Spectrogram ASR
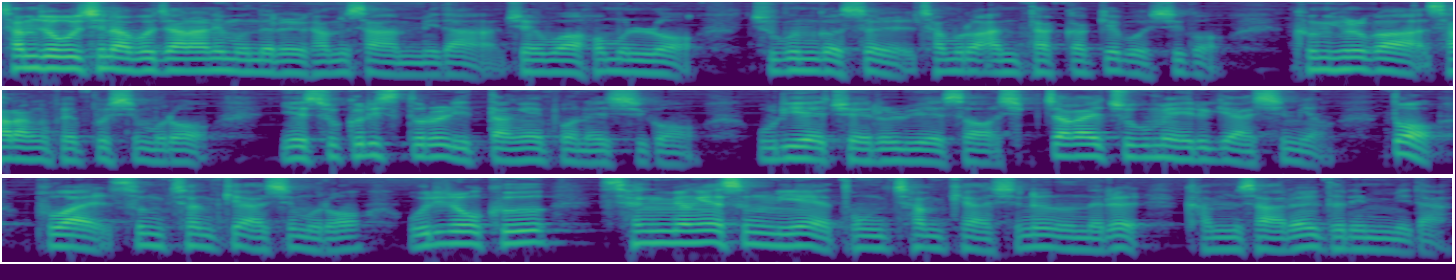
참 좋으신 아버지 하나님 은혜를 감사합니다. 죄와 허물로 죽은 것을 참으로 안타깝게 보시고 긍휼과 사랑 베푸심으로 예수 그리스도를 이 땅에 보내시고 우리의 죄를 위해서 십자가의 죽음에 이르게 하시며 또 부활 승천케 하심으로 우리로 그 생명의 승리에 동참케 하시는 은혜를 감사를 드립니다.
